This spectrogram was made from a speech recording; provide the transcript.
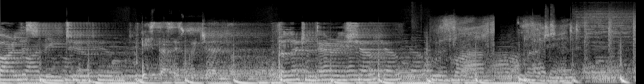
You are listening to. Estás escuchando. The Legendary Show with Love Legend.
